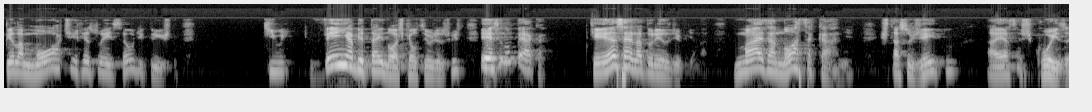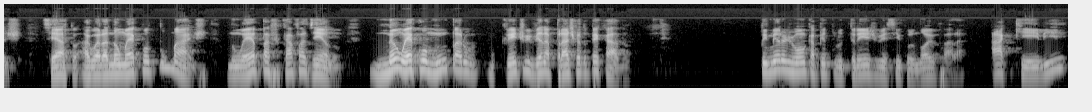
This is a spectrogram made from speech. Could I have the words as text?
pela morte e ressurreição de Cristo, que vem habitar em nós, que é o Senhor Jesus Cristo, esse não peca, porque essa é a natureza divina. Mas a nossa carne está sujeito a essas coisas, certo? Agora não é quanto mais, não é para ficar fazendo. Não é comum para o, o crente viver na prática do pecado. 1 João capítulo 3, versículo 9 fala: aquele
